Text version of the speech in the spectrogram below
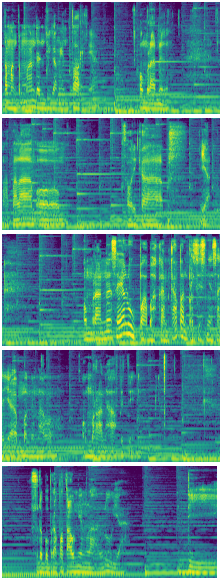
teman-teman dan juga mentor ya. Om Rane. Selamat malam Om. Sawadikap ya Om Rana saya lupa bahkan kapan persisnya saya mengenal Om Rana Hafid ini. Sudah beberapa tahun yang lalu ya. Di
